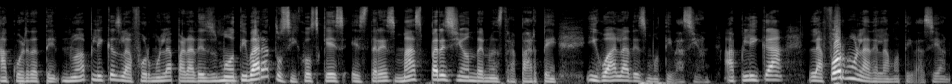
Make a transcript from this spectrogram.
Acuérdate, no apliques la fórmula para desmotivar a tus hijos, que es estrés más presión de nuestra parte, igual a desmotivación. Aplica la fórmula de la motivación.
